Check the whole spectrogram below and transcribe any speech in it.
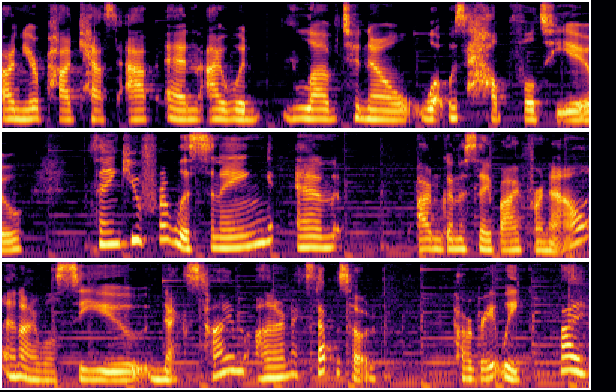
on your podcast app, and I would love to know what was helpful to you. Thank you for listening. And I'm going to say bye for now, and I will see you next time on our next episode. Have a great week. Bye.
